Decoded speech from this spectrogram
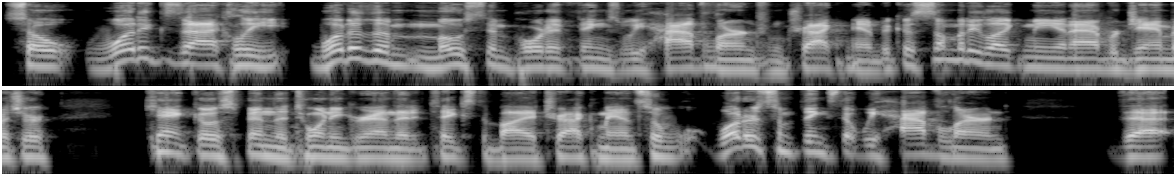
So, what exactly, what are the most important things we have learned from TrackMan? Because somebody like me, an average amateur, can't go spend the 20 grand that it takes to buy a TrackMan. So, what are some things that we have learned that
